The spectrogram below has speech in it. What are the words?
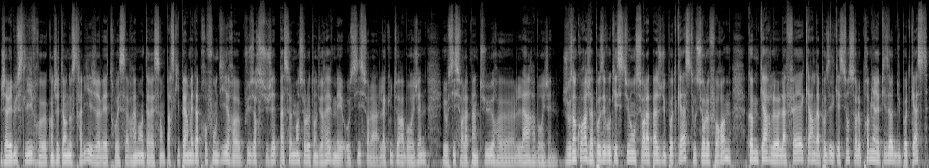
J'avais lu ce livre euh, quand j'étais en Australie et j'avais trouvé ça vraiment intéressant parce qu'il permet d'approfondir euh, plusieurs sujets, pas seulement sur le temps du rêve, mais aussi sur la culture aborigène et aussi sur la peinture, l'art aborigène. Je vous encourage à poser vos questions sur la page du podcast ou sur le forum. Comme Karl l'a fait, Karl a posé des questions sur le premier épisode du podcast.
